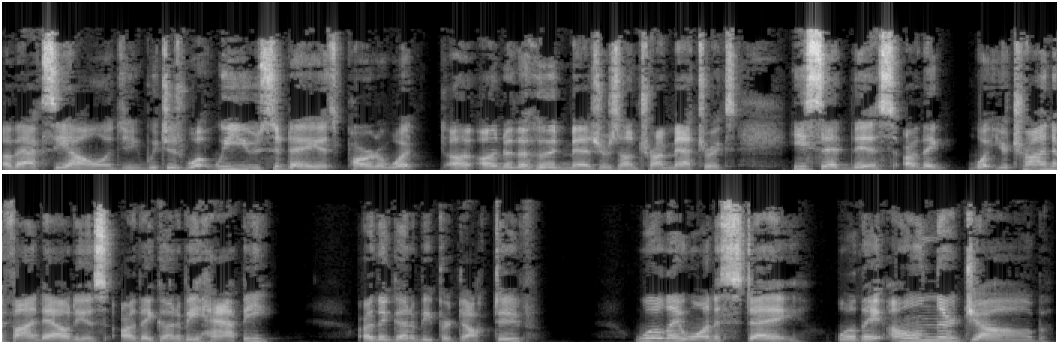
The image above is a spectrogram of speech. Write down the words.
of axiology, which is what we use today. It's part of what uh, under the hood measures on TriMetrix. He said this, are they, what you're trying to find out is, are they going to be happy? Are they going to be productive? Will they want to stay? Will they own their job?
